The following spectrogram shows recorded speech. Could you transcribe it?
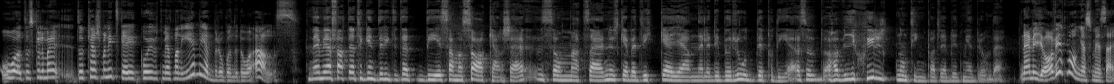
Och då, skulle man, då kanske man inte ska gå ut med att man är medberoende då alls. Nej men jag fattar, jag tycker inte riktigt att det är samma sak kanske. Som att så här, nu ska jag börja dricka igen eller det berodde på det. Alltså har vi skylt någonting på att vi har blivit medberoende? Nej men jag vet många som är så här,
